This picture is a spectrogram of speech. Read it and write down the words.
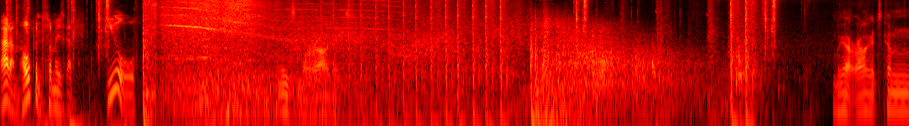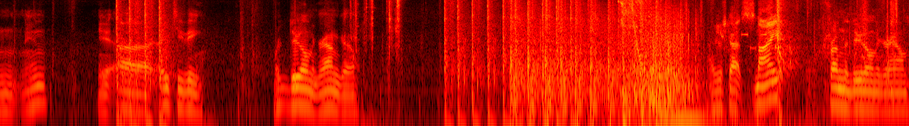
God, I'm hoping somebody's got heals. Need some more rockets. We got rockets coming in. Yeah, uh, ATV. Where'd the dude on the ground go? I just got sniped from the dude on the ground.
